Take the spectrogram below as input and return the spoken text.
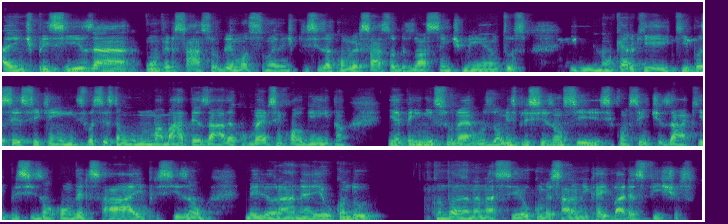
a gente precisa conversar sobre emoções, a gente precisa conversar sobre os nossos sentimentos. E não quero que, que vocês fiquem, se vocês estão numa barra pesada, conversem com alguém e tal. E é bem isso, né? Os homens precisam se, se conscientizar que precisam conversar e precisam melhorar, né? Eu, quando, quando a Ana nasceu, começaram a me cair várias fichas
